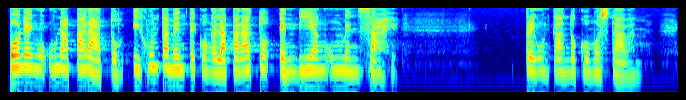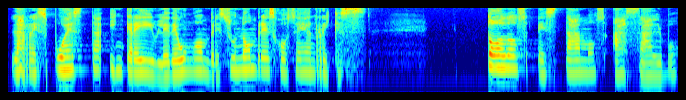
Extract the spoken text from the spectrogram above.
ponen un aparato y juntamente con el aparato envían un mensaje preguntando cómo estaban. La respuesta increíble de un hombre, su nombre es José Enríquez todos estamos a salvo.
